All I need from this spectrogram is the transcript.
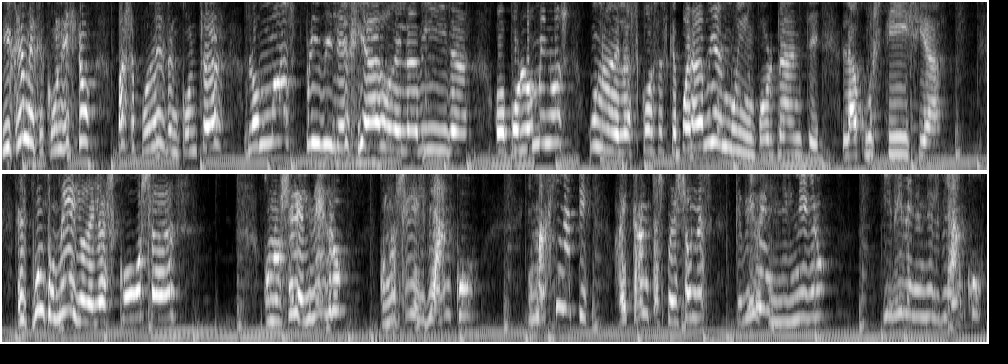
Y créeme que con esto vas a poder encontrar lo más privilegiado de la vida, o por lo menos una de las cosas que para mí es muy importante, la justicia. El punto medio de las cosas. Conocer el negro, conocer el blanco. Imagínate, hay tantas personas que viven en el negro y viven en el blanco.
